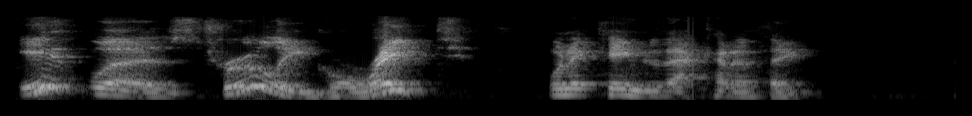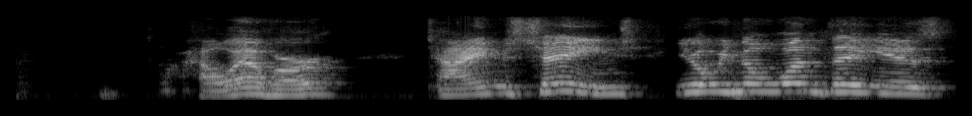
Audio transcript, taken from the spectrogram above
It was truly great when it came to that kind of thing. However, times change. You know, we know one thing is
